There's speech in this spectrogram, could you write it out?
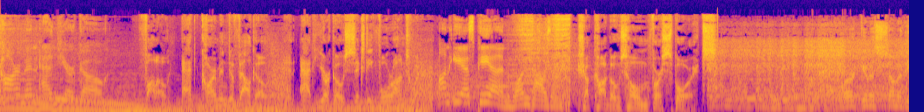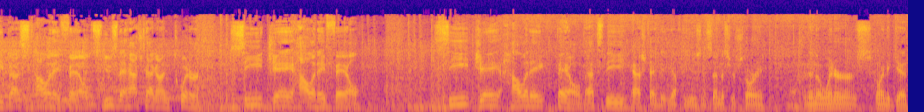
Carmen and Yurko Follow at Carmen DeFalco and at Yurko64 on Twitter. on ESPN 1000. Chicago's home for sports. Give us some of the best holiday fails. Use the hashtag on Twitter, CJ Holiday Fail. CJ Holiday Fail. That's the hashtag that you have to use and send us your story. And then the winner is going to get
